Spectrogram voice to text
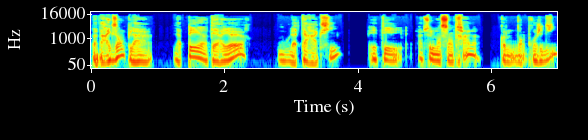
bah, par exemple la, paix intérieure ou la taraxie était absolument centrale, comme dans le projet de vie,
